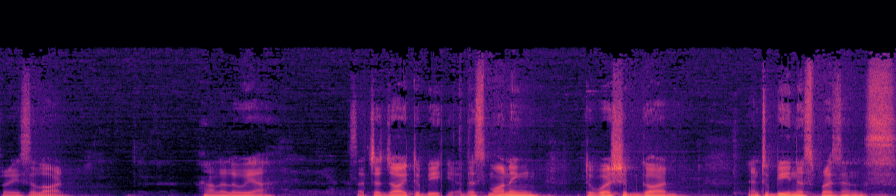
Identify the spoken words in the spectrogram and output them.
Praise the Lord. Hallelujah. Such a joy to be here this morning to worship God and to be in His presence.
